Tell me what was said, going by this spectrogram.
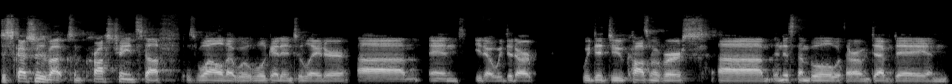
discussions about some cross-chain stuff as well that we'll, we'll get into later. Um, and you know, we did our we did do Cosmoverse um, in Istanbul with our own Dev Day, and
